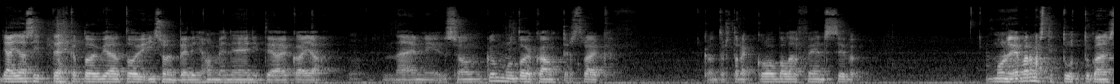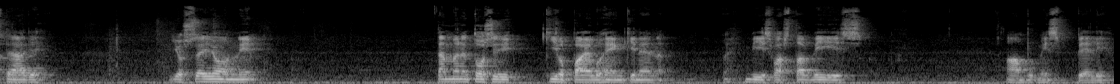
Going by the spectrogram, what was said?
Ja, ja sitten ehkä toi vielä toi isoin peli, johon menee eniten aikaa ja näin, niin se on kyllä mulla toi Counter-Strike. Counter-Strike Global Offensive. Moni ei varmasti tuttu kans tääkin. Jos ei ole, niin tämmönen tosi kilpailuhenkinen 5 vastaan 5 ampumispeli.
